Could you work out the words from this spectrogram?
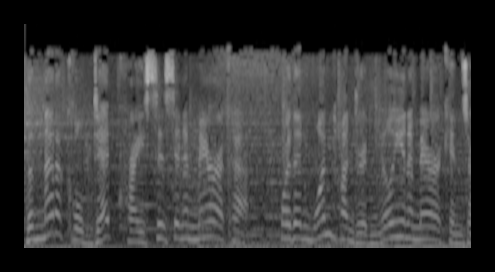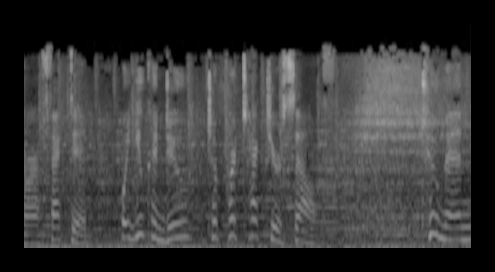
The medical debt crisis in America. More than 100 million Americans are affected. What you can do to protect yourself. Two men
